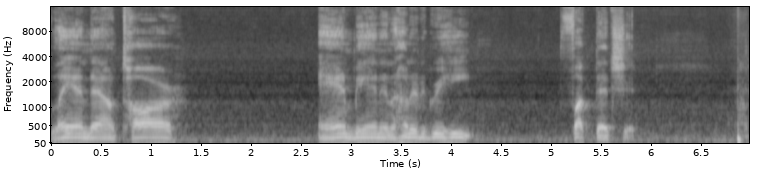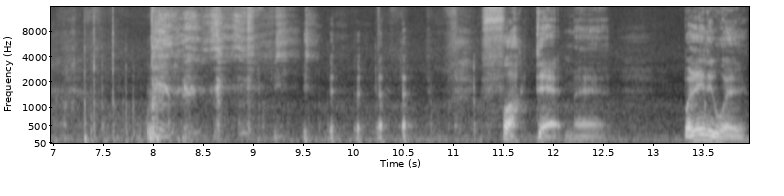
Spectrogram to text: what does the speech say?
laying down tar and being in 100 degree heat, fuck that shit. fuck that, man. But anyway,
